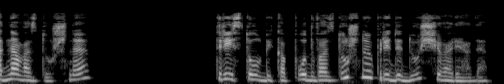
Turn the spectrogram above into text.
Одна воздушная, три столбика под воздушную предыдущего ряда.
